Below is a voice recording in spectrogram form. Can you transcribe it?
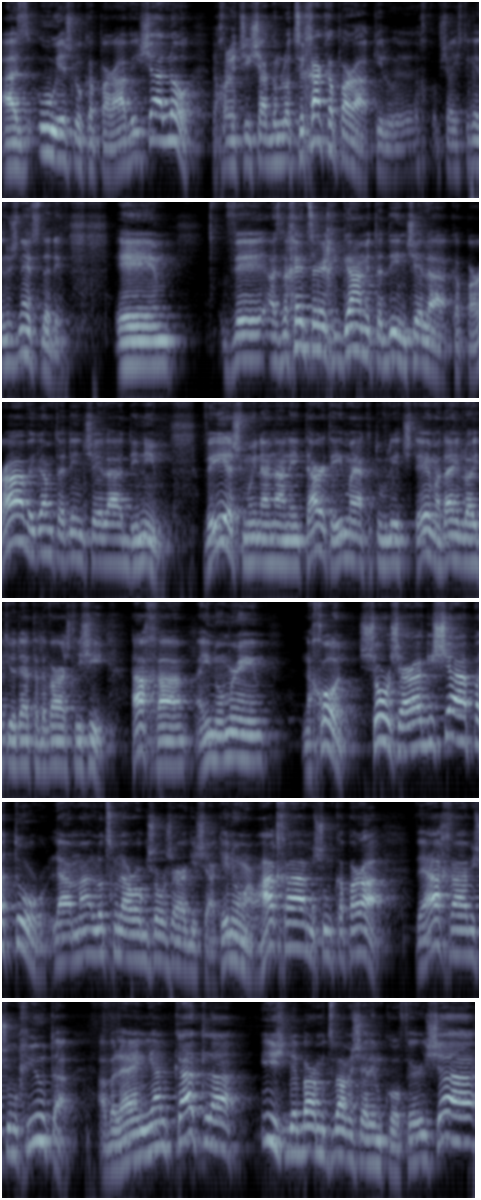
אז הוא יש לו כפרה ואישה לא. יכול להיות שאישה גם לא צריכה כפרה, כאילו אפשר להסתכל על זה משני צדדים. אמ, אז לכן צריך גם את הדין של הכפרה וגם את הדין של הדינים. ואי השמואינא נעני תרתי, אם היה כתוב לי את שתיהם, עדיין לא הייתי יודע את הדבר השלישי. הכה, היינו אומרים, נכון, שור שהרג אישה פטור. למה? לא צריכים להרוג שור שהרג אישה. כי היינו אומרים, הכה משום כפרה. ואחא משום חיותא, אבל העניין קטלה, איש דבר מצווה משלם כופר, אישה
